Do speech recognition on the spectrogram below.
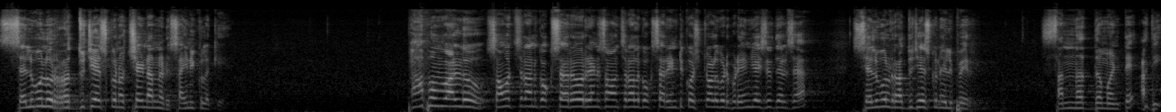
సెలవులు రద్దు చేసుకొని వచ్చేయండి అన్నాడు సైనికులకి. పాపం వాళ్ళు సంవత్సరానికి ఒకసారి రెండు సంవత్సరాలకు ఒకసారి ఇంటికి వచ్చేవాళ్ళు కూడా ఇప్పుడు ఏం చేసారు తెలుసా? సెలవులు రద్దు చేసుకుని వెళ్ళిపోయారు. సన్నద్ధం అంటే అది.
